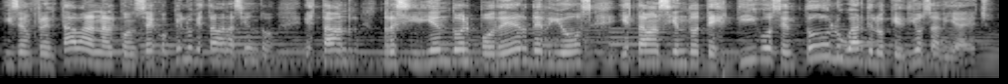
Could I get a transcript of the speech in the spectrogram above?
y se enfrentaban al consejo. ¿Qué es lo que estaban haciendo? Estaban recibiendo el poder de Dios y estaban siendo testigos en todo lugar de lo que Dios había hecho.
